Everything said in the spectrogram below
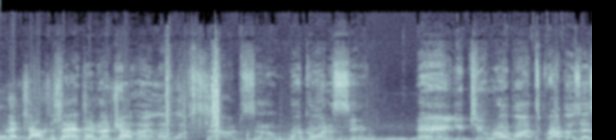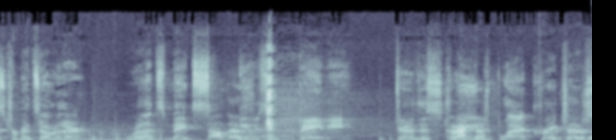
my back. Çalacağız evet I onları need a high çalacağız. level of sound, so we're going to sing. Hey, you two robots, grab those instruments over there. Well, let's make some music, baby. To the strange black creatures,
